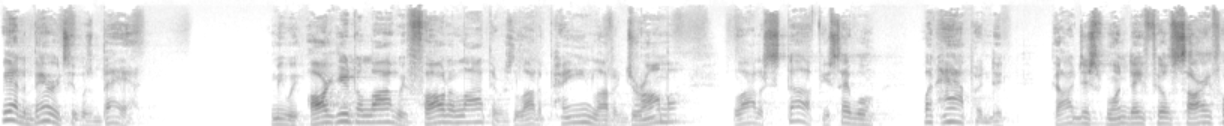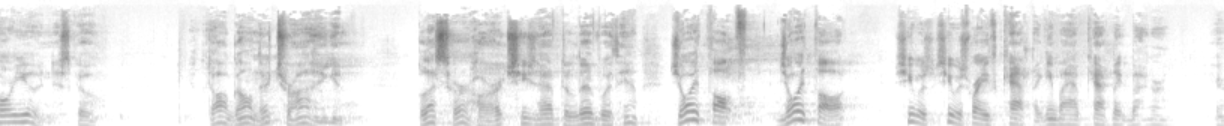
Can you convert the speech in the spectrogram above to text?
We had a marriage that was bad. I mean, we argued a lot, we fought a lot, there was a lot of pain, a lot of drama, a lot of stuff. You say, well, what happened? Did God just one day feel sorry for you and just go, doggone, they're trying, and bless her heart, she's had to live with him. Joy thought, Joy thought, she was, she was raised Catholic. Anybody have Catholic background here?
